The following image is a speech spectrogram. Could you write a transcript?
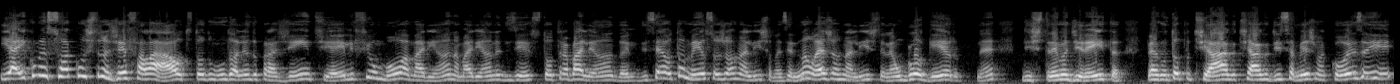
E aí começou a constranger, falar alto, todo mundo olhando pra gente. Aí ele filmou a Mariana, a Mariana dizia, estou trabalhando. Aí ele disse, é, eu também, eu sou jornalista, mas ele não é jornalista, ele é um blogueiro, né, de extrema direita. Perguntou Tiago, o Tiago disse a mesma coisa e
